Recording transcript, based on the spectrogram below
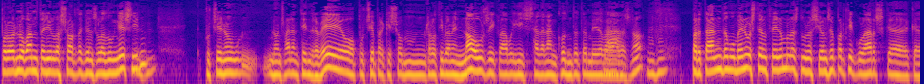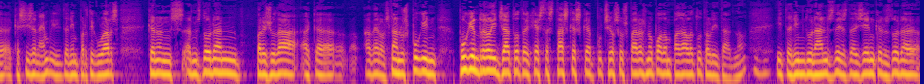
però no vam tenir la sort que ens la donguessin. Mm -hmm potser no, no ens van entendre bé o potser perquè som relativament nous i clar, vull dir, s'ha d'anar en compte també de clar. vegades, no? Uh -huh. Per tant, de moment ho estem fent amb les donacions a particulars que, que, que així anem, vull dir, tenim particulars que ens, ens donen per ajudar a que a veure, els nanos puguin, puguin realitzar totes aquestes tasques que potser els seus pares no poden pagar la totalitat. No? Uh -huh. I tenim donants des de gent que ens dona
